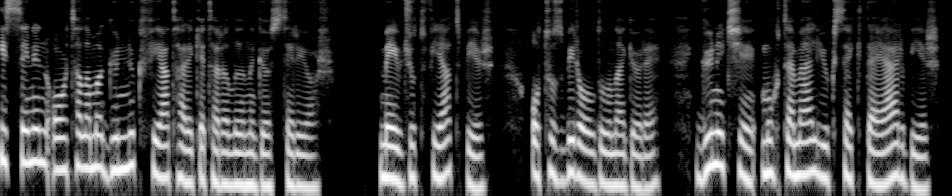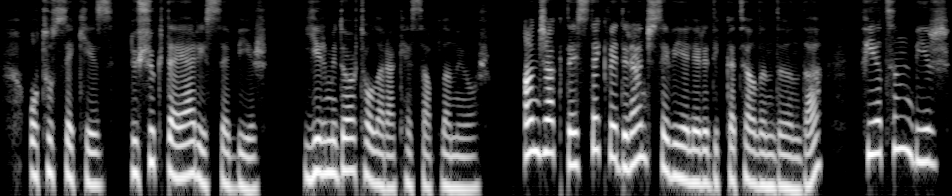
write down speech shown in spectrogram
hissenin ortalama günlük fiyat hareket aralığını gösteriyor. Mevcut fiyat 1, 31 olduğuna göre gün içi muhtemel yüksek değer 1, 38, düşük değer ise 1, 24 olarak hesaplanıyor. Ancak destek ve direnç seviyeleri dikkate alındığında fiyatın 1,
